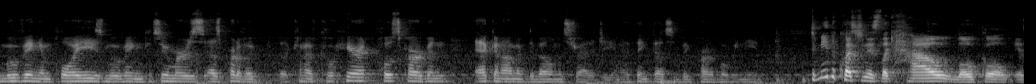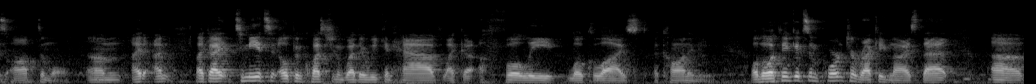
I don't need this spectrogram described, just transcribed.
moving employees, moving consumers as part of a, a kind of coherent post-carbon economic development strategy, and I think that's a big part of what we need. To me, the question is like how local is optimal. Um, I, am like I to me, it's an open question whether we can have like a, a fully localized economy. Although I think it's important to recognize that uh,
